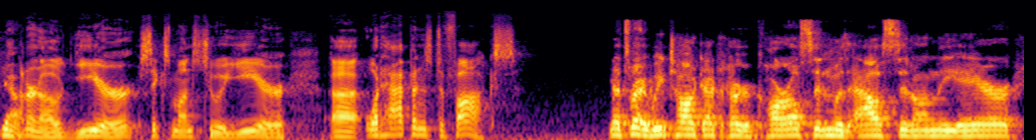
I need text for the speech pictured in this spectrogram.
Yeah. I don't know, year, six months to a year. Uh, what happens to Fox? That's right. We talked after Tucker Carlson was ousted on the air, and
